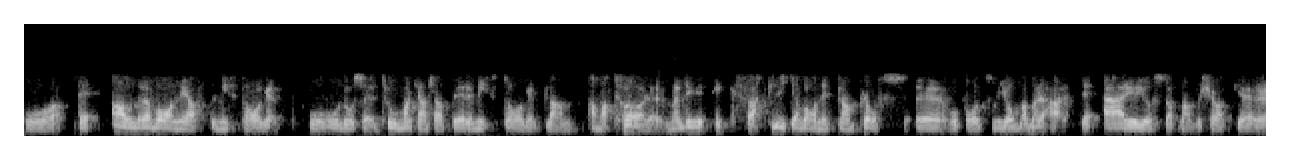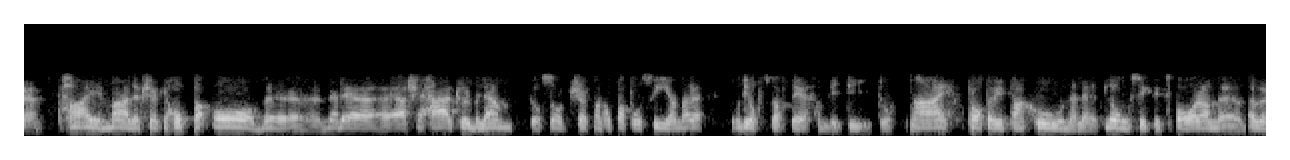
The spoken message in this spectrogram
Och det allra vanligaste misstaget och, och, då tror man kanske att det är det misstaget bland amatörer. Men det är exakt lika vanligt bland proffs eh, och folk som jobbar med det här. Det är ju just att man försöker eh, tajma eller försöker hoppa av eh, när det är så här turbulent och så försöker man hoppa på senare. Och det är oftast det som blir dyrt. Och nej, pratar vi pension eller ett långsiktigt sparande över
